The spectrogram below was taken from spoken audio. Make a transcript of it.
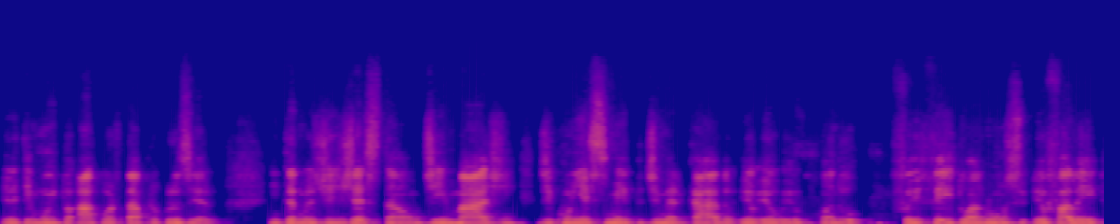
ele tem muito a aportar para o Cruzeiro, em termos de gestão, de imagem, de conhecimento de mercado. Eu, eu, eu quando foi feito o anúncio, eu falei,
